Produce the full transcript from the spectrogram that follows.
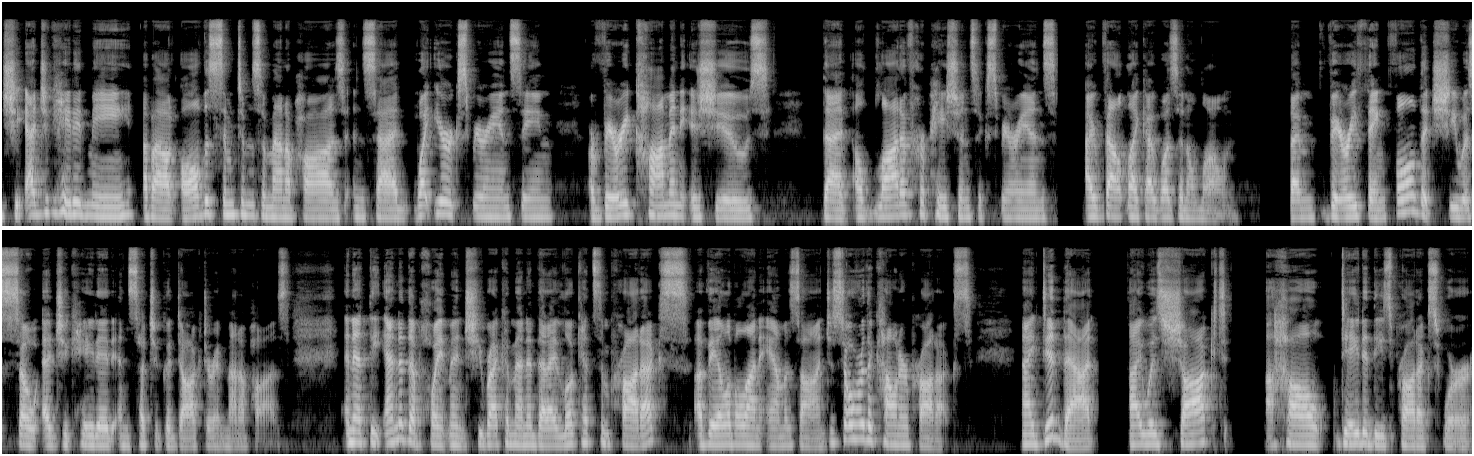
She educated me about all the symptoms of menopause and said, what you're experiencing are very common issues that a lot of her patients experience. I felt like I wasn't alone. I'm very thankful that she was so educated and such a good doctor in menopause. And at the end of the appointment, she recommended that I look at some products available on Amazon, just over the counter products. And I did that. I was shocked uh, how dated these products were.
